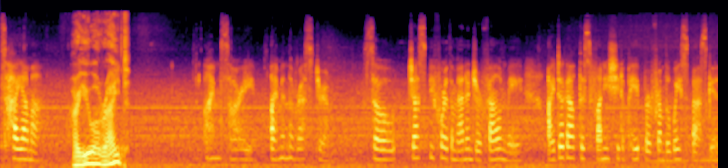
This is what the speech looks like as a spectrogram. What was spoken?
It's Hayama. Are you alright? I'm sorry. I'm in the restroom. So, just before the manager found me, I dug out this funny sheet of paper from the wastebasket.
